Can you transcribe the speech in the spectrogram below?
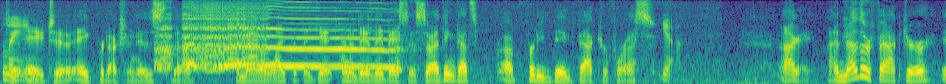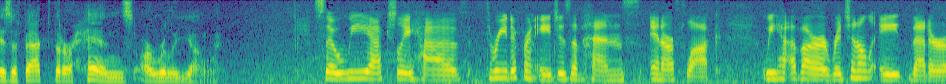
to egg, to egg production is the amount of light that they get on a daily basis. So I think that's a pretty big factor for us. Yeah. Okay. Another factor is the fact that our hens are really young. So we actually have three different ages of hens in our flock. We have our original eight that are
